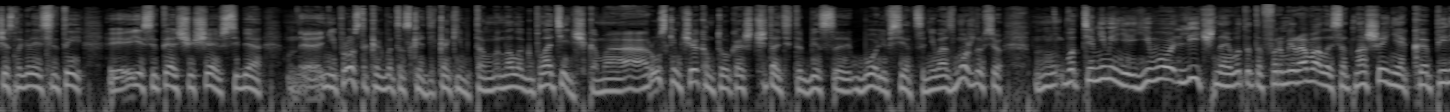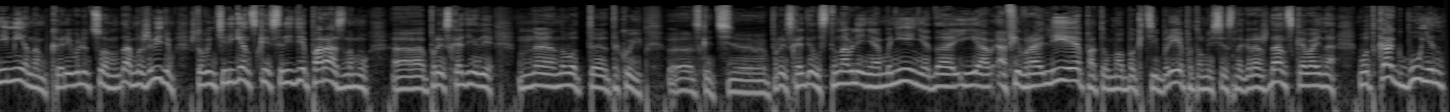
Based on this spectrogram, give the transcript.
честно говоря, если ты, э, если ты ощущаешь себя э, не просто, как бы, так сказать, каким-то там налогоплательщиком, а русским человеком, то, конечно, читать это без э, боли в сердце невозможно все. Вот, тем не менее, его личное вот это формировалось отношение к переменам, к революционным. Да, мы же видим, что в интеллигентской среде по-разному э, происходили, э, ну вот э, такой, э, сказать, э, происходило становление мнения, да, и о, о феврале, потом об октябре, потом, естественно, гражданская война. Вот как Бунин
